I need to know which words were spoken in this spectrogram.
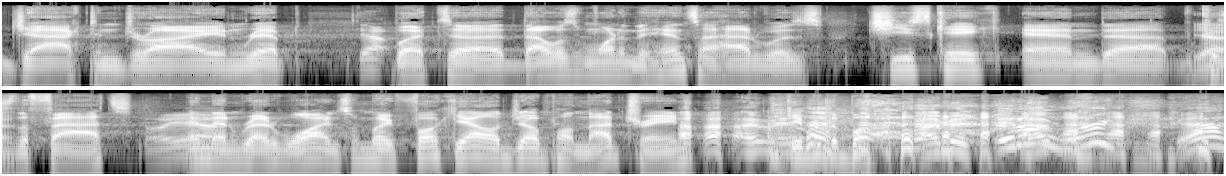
jacked and dry and ripped. Yeah. But uh, that was one of the hints I had was cheesecake and uh, because Yeah. of the fats, Oh, yeah. and then red wine. So I'm like, fuck yeah, I'll jump on that train. Give me the ball. I mean, It'll work. Yeah.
